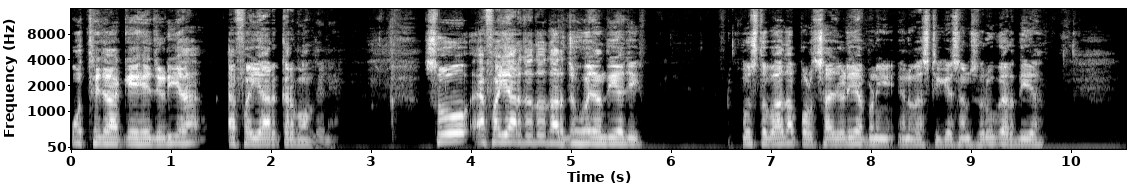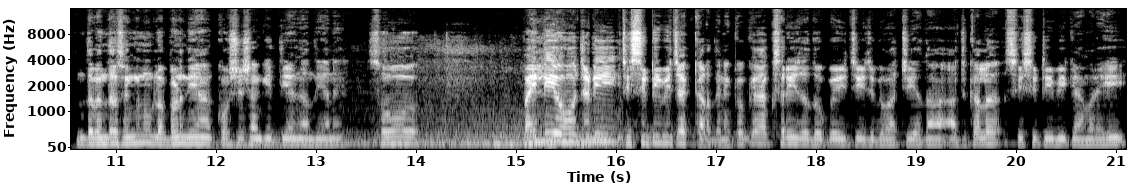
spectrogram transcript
ਉੱਥੇ ਜਾ ਕੇ ਇਹ ਜਿਹੜੀ ਆ ਐਫ ਆਈ ਆਰ ਕਰਵਾਉਂਦੇ ਨੇ। ਸੋ ਐਫ ਆਈ ਆਰ ਜਦੋਂ ਦਰਜ ਹੋ ਜਾਂਦੀ ਆ ਜੀ, ਉਸ ਤੋਂ ਬਾਅਦ ਆ ਪੁਲਿਸ ਆ ਜਿਹੜੀ ਆਪਣੀ ਇਨਵੈਸਟੀਗੇਸ਼ਨ ਸ਼ੁਰੂ ਕਰਦੀ ਆ। ਦਵਿੰਦਰ ਸਿੰਘ ਨੂੰ ਲੱਭਣ ਦੀਆਂ ਕੋਸ਼ਿਸ਼ਾਂ ਕੀਤੀਆਂ ਜਾਂਦੀਆਂ ਨੇ। ਸੋ ਪਹਿਲੀ ਉਹ ਜਿਹੜੀ ਸੀਸੀਟੀਵੀ ਚੈੱਕ ਕਰਦੇ ਨੇ, ਕਿਉਂਕਿ ਅਕਸਰ ਹੀ ਜਦੋਂ ਕੋਈ ਚੀਜ਼ ਗਵਾਚੀ ਹੈ ਤਾਂ ਅੱਜ ਕੱਲ ਸੀਸੀਟੀਵੀ ਕੈਮਰੇ ਹੀ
